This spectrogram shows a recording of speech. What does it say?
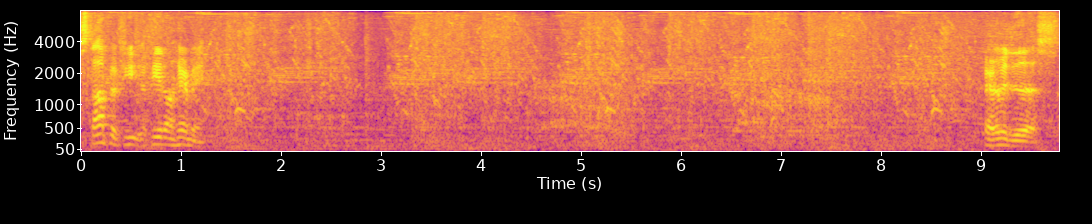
Stop if you if you don't hear me. Here, let me do this.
